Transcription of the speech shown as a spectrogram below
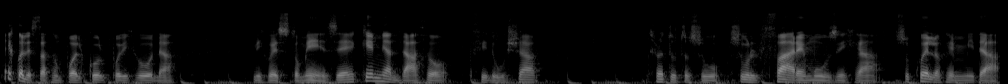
E quello è stato un po' il colpo di coda di questo mese che mi ha dato fiducia soprattutto su, sul fare musica, su quello che mi dà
